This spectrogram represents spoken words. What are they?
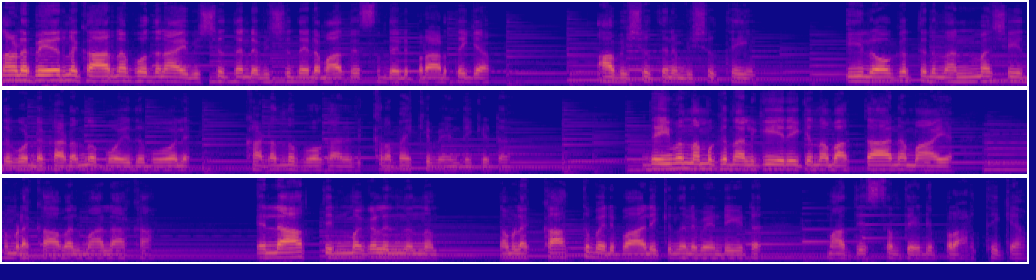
നമ്മുടെ പേരിന് കാരണബോധനായ വിശുദ്ധന്റെ വിശുദ്ധയുടെ മാധ്യസ്ഥതയിൽ പ്രാർത്ഥിക്കാം. ആ വിശുദ്ധനും വിശുദ്ധയും ഈ ലോകത്തിന് നന്മ ചെയ്തുകൊണ്ട് കടന്നു പോയതുപോലെ കടന്നു പോകാൻ ഒരു കൃപയ്ക്ക് വേണ്ടിക്കിട്ട് ദൈവം നമുക്ക് നൽകിയിരിക്കുന്ന വാഗ്ദാനമായ നമ്മുടെ കാവൽ മാലാക്ക എല്ലാ തിന്മകളിൽ നിന്നും നമ്മളെ കാത്തു പരിപാലിക്കുന്നതിന് വേണ്ടിയിട്ട് മാധ്യസ്ഥം തേടി പ്രാർത്ഥിക്കാം.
